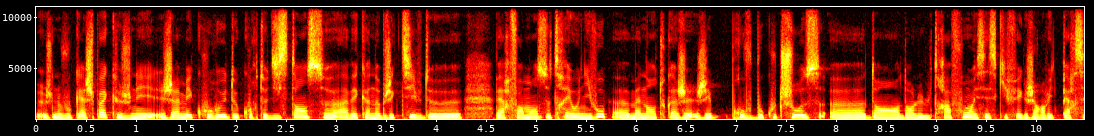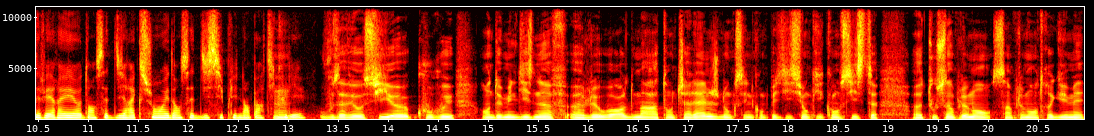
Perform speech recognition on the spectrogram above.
je ne vous cache pas que je n'ai jamais couru de courte distance euh, avec un objectif de performance de très haut niveau. Euh, maintenant, en tout cas, j'éprouve beaucoup de choses euh, dans, dans l'ultra-fond et c'est ce qui fait que j'ai envie de persévérer dans cette direction et dans cette discipline en particulier. Vous avez aussi couru en 2019 euh, le World Marathon Challenge. Donc c'est une compétition qui consiste tout simplement, simplement entre guillemets,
